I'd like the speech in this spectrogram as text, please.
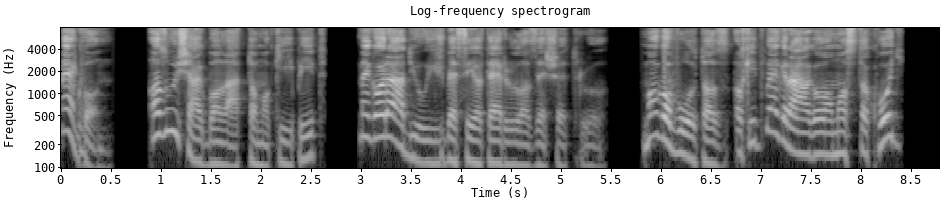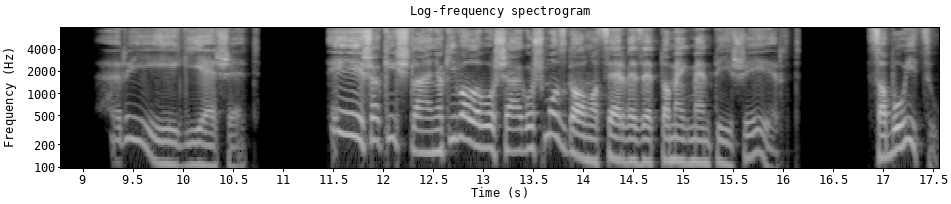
Megvan. Az újságban láttam a képét, meg a rádió is beszélt erről az esetről. Maga volt az, akit megrágalmaztak, hogy... Régi eset. És a kislány, aki valóságos mozgalmat szervezett a megmentéséért. Szabó Icu?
